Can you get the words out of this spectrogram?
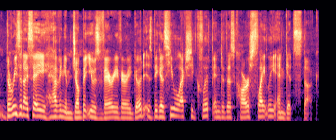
the reason I say having him jump at you is very, very good is because he will actually clip into this car slightly and get stuck.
